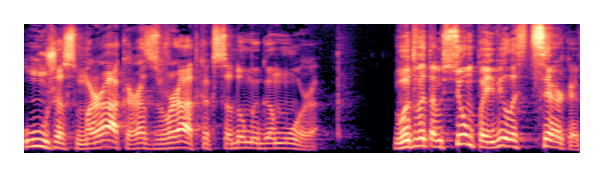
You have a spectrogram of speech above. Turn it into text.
ужас, мрак, разврат, как Содом и Гамора. Вот в этом всем появилась церковь.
